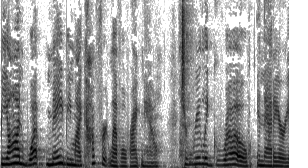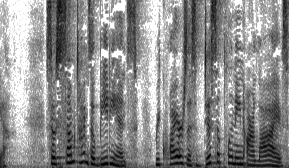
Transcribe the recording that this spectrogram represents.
beyond what may be my comfort level right now to really grow in that area. So sometimes obedience requires us disciplining our lives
